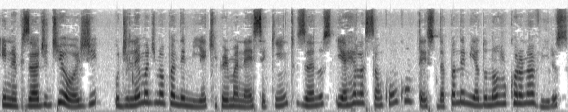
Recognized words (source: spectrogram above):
E no episódio de hoje, o dilema de uma pandemia que permanece há 500 anos e a relação com o contexto da pandemia do novo coronavírus,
